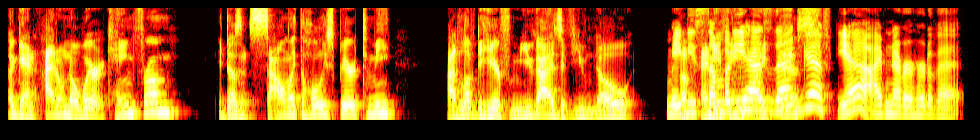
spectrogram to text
Again, I don't know where it came from. It doesn't sound like the Holy Spirit to me. I'd love to hear from you guys if you know. Maybe somebody has like that this? gift. Yeah, I've never heard of it.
